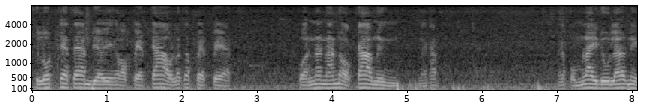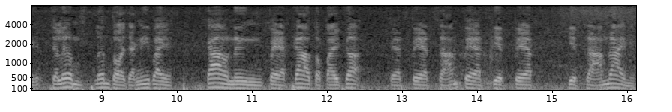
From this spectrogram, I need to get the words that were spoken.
คือลดแค่แต้มเดียวเองออกแปดเก้าแล้วก็แปดแปด ก่อนหนั้นนั้นออกเก้าหนึ่งนะครับนะผมไล่ดูแล้วนี่จะเริ่มเริ่มต่อจากนี้ไปเก้าหนึ่งแปดเก้าต่อไปก็แปดแปดสามแปดเจ็ดแปดเจ็ดสามได้นี่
